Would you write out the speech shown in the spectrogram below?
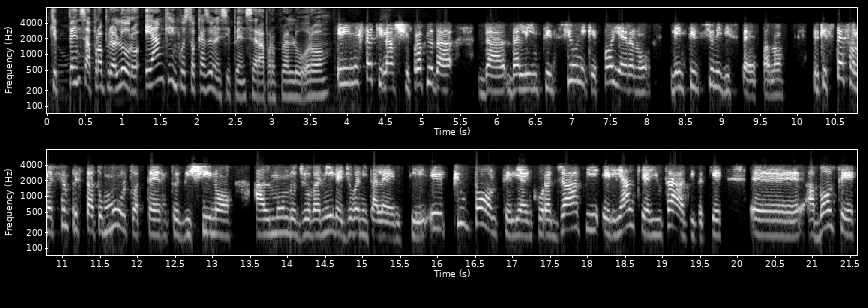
che pensa proprio a loro e anche in questa occasione si penserà proprio a loro. E in effetti nasce proprio da, da, dalle intenzioni che poi erano le intenzioni di Stefano, perché Stefano è sempre stato molto attento e vicino al mondo giovanile e giovani talenti e più volte li ha incoraggiati e li ha anche aiutati perché eh, a volte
